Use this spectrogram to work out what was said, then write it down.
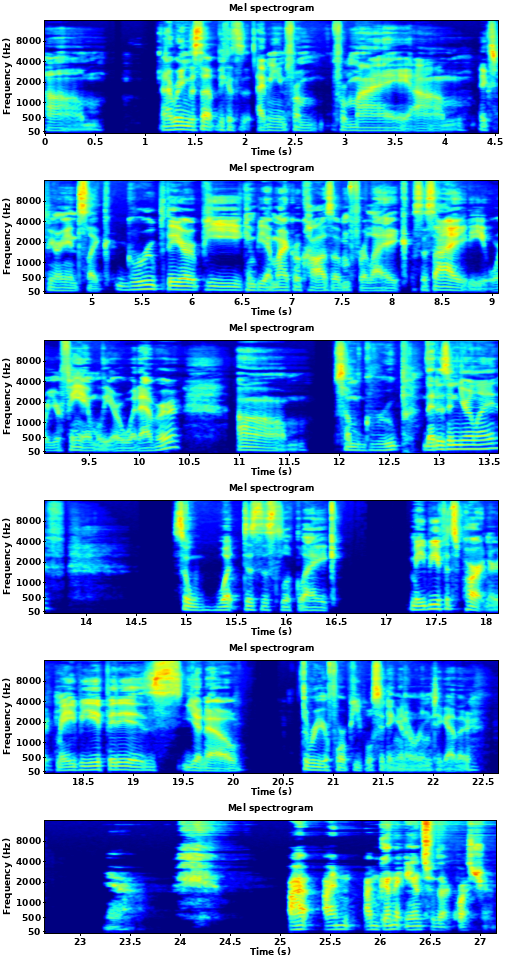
Um, I bring this up because I mean, from from my um, experience, like group therapy can be a microcosm for like society or your family or whatever, um, some group that is in your life. So, what does this look like? Maybe if it's partnered, maybe if it is, you know, three or four people sitting in a room together. Yeah. I, I'm I'm gonna answer that question,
